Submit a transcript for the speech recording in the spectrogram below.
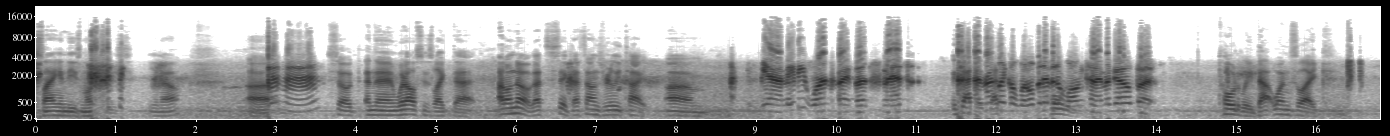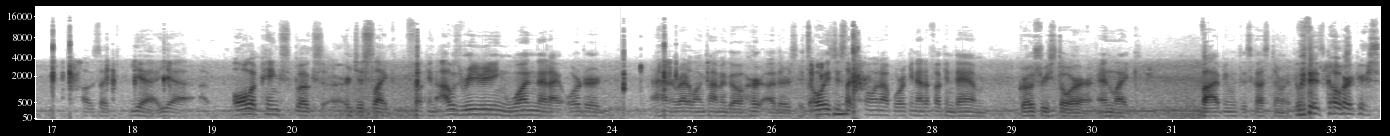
slanging these mochis, you know. Uh, Mhm. So, and then what else is like that? I don't know. That's sick. That sounds really tight. Um, Yeah, maybe Work by Bud Smith. that's, I read like a little bit of it a long time ago, but Totally. That one's like, I was like, yeah, yeah. All of Pink's books are just like fucking. I was rereading one that I ordered. I hadn't read a long time ago. Hurt others. It's always just like pulling up, working at a fucking damn grocery store, and like vibing with his customer, with his coworkers.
